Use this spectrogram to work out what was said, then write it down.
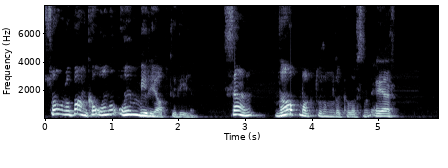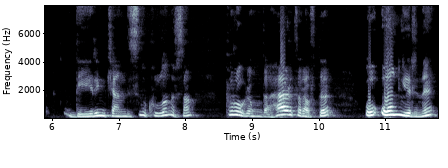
Sonra banka onu 11 yaptı diyelim. Sen ne yapmak durumunda kalırsın? Eğer değerin kendisini kullanırsan programında her tarafta o 10 yerine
